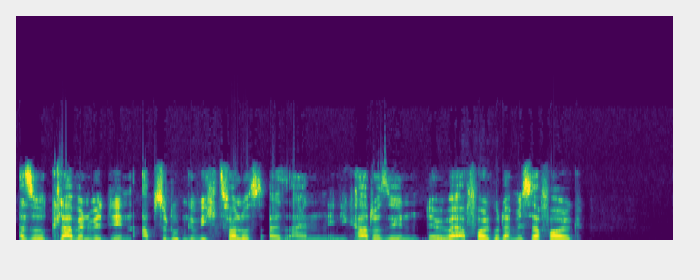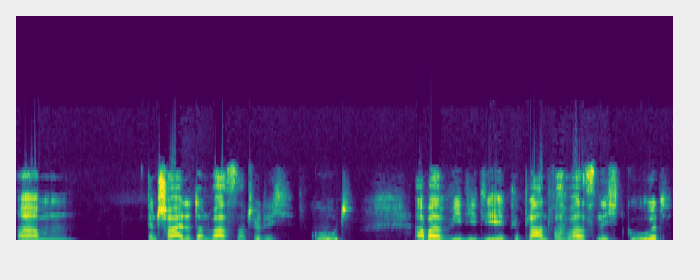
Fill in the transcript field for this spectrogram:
also klar, wenn wir den absoluten Gewichtsverlust als einen Indikator sehen, der über Erfolg oder Misserfolg ähm, entscheidet, dann war es natürlich gut. Aber wie die Diät geplant war, war es nicht gut.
